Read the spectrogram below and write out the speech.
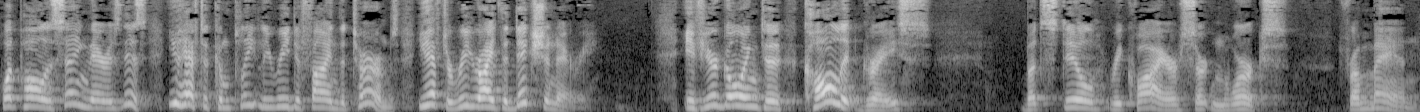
What Paul is saying there is this. You have to completely redefine the terms. You have to rewrite the dictionary. If you're going to call it grace, but still require certain works from man.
